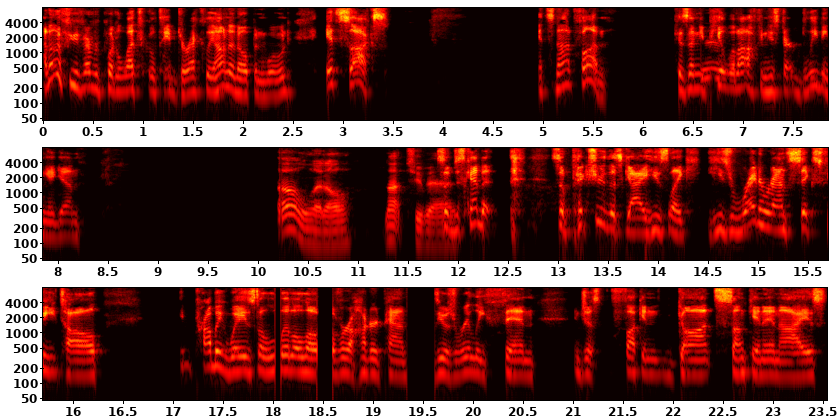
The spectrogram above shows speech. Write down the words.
I don't know if you've ever put electrical tape directly on an open wound. It sucks. It's not fun because then you yeah. peel it off and you start bleeding again. A little, not too bad. So just kind of, so picture this guy. He's like he's right around six feet tall. He probably weighs a little over a 100 pounds. He was really thin and just fucking gaunt, sunken in eyes,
